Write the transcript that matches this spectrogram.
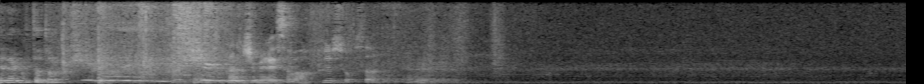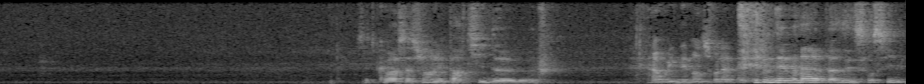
Et d'un coup t'entends. Ah, J'aimerais savoir plus sur ça. Euh, Cette conversation elle est partie de. Ah oui, des mains sur la tête. des mains à la place des sourcils.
